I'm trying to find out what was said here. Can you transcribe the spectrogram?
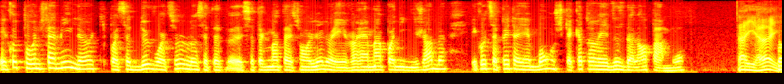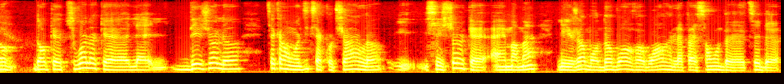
Écoute, pour une famille là, qui possède deux voitures, là, cette, cette augmentation-là là, est vraiment pas négligeable. Écoute, ça peut être un bon jusqu'à 90 par mois. Aïe, aïe. Donc, euh, tu vois là que déjà là, tu sais, quand on dit que ça coûte cher, là, c'est sûr qu'à un moment, les gens vont devoir revoir la façon de, de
